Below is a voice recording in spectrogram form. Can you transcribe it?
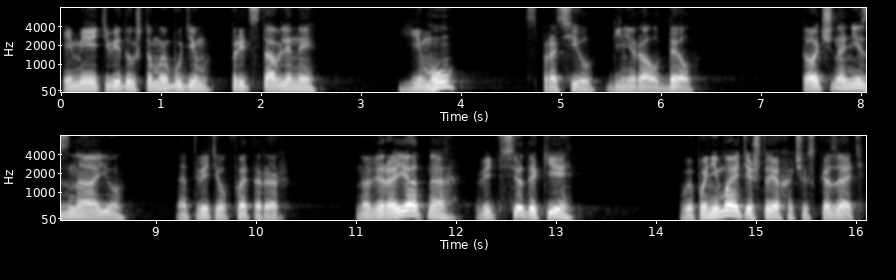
имеете в виду, что мы будем представлены ему? спросил генерал Дел. Точно не знаю, — ответил Феттерер. «Но, вероятно, ведь все-таки... Вы понимаете, что я хочу сказать?»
